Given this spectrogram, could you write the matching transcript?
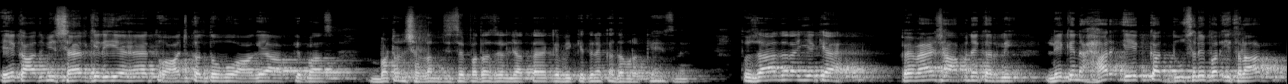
ایک آدمی سیر کے لیے ہے تو آج کل تو وہ آ گیا آپ کے پاس بٹن شرم جس سے پتہ چل جاتا ہے کہ بھائی کتنے قدم رکھے ہیں اس نے۔ تو زیادہ ذرا یہ کیا ہے؟ پیمائش آپ نے کر لی، لیکن ہر ایک کا دوسرے پر اطلاق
